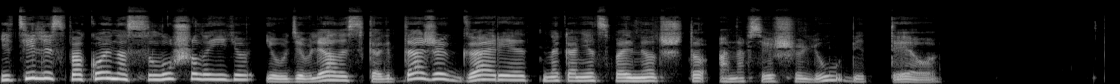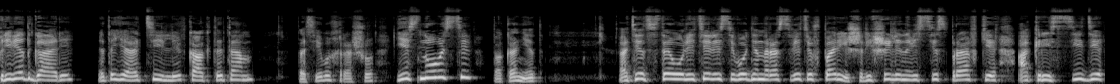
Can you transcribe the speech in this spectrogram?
И Тилли спокойно слушала ее и удивлялась, когда же Гарриет наконец поймет, что она все еще любит Тео. «Привет, Гарри! Это я, Тилли. Как ты там?» «Спасибо, хорошо. Есть новости?» «Пока нет». Отец с Тео улетели сегодня на рассвете в Париж. Решили навести справки о Крессиде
